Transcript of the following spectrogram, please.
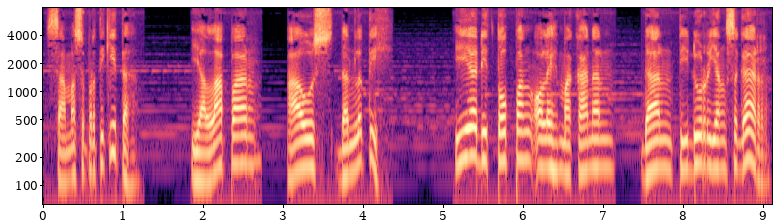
sama seperti kita. Ia lapar, haus, dan letih ia ditopang oleh makanan dan tidur yang segar.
